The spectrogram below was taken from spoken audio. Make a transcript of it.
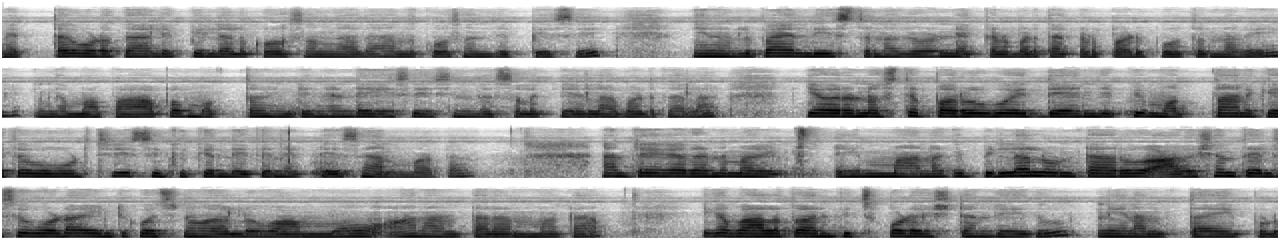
మెత్త ఉడకాలి పిల్లల కోసం కదా అందుకోసం చెప్పేసి నేను ఉల్లిపాయలు తీస్తున్నా చూడండి ఎక్కడ పడితే అక్కడ పడిపోతున్నవి. ఇంకా మా పాప మొత్తం ఇంటి నిండా వేసేసింది అసలుకి ఎలా పడితే అలా. ఎవరైనా వస్తే పరువు పోయిద్ది అని చెప్పి మొత్తానికైతే ఊడ్చి సింక్ కింద అయితే నెట్టేసాను అనమాట అంతే కదండి మరి మనకి పిల్లలు ఉంటారు ఆ విషయం తెలిసి కూడా ఇంటికి వచ్చిన వాళ్ళు అమ్మో అని అంటారనమాట ఇక వాళ్ళతో అనిపించుకోవడం ఇష్టం లేదు. నేనంత ఇప్పుడు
